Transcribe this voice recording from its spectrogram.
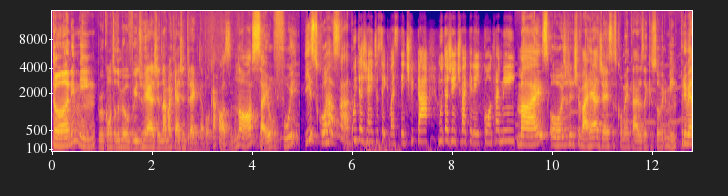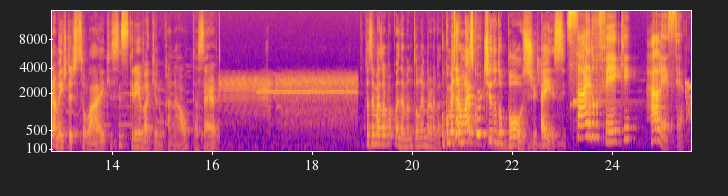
matando em mim por conta do meu vídeo reagindo na maquiagem drag da Boca Rosa. Nossa, eu fui escorraçada. Muita gente eu sei que vai se identificar, muita gente vai querer ir contra mim. Mas hoje a gente vai reagir a esses comentários aqui sobre mim. Primeiramente, deixe seu like, se inscreva aqui no canal, tá certo? fazer mais alguma coisa, né? Mas não tô lembrando agora. O comentário mais curtido do post é esse. Sai do fake, Alessia.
